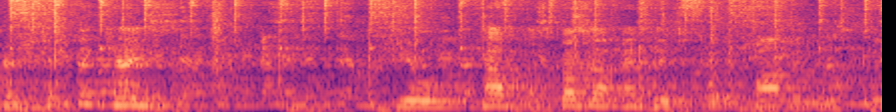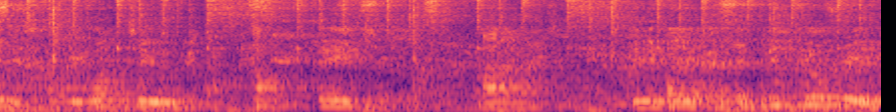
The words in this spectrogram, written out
just in case you have a special message for the family, please, if you want to come on stage and deliver your message, please feel free,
